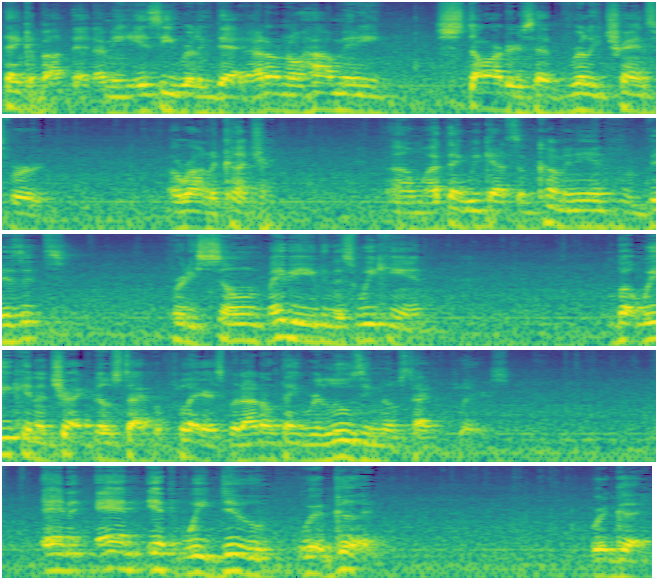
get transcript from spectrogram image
think about that. I mean, is he really that? I don't know how many starters have really transferred around the country. Um, I think we got some coming in from visits pretty soon, maybe even this weekend. But we can attract those type of players, but I don't think we're losing those type of players. And and if we do, we're good. We're good.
